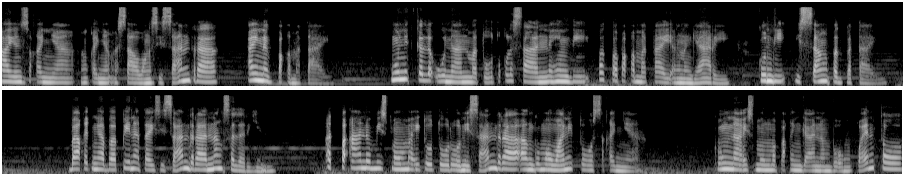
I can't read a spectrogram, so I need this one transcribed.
Ayon sa kanya, ang kanyang asawang si Sandra ay nagpakamatay. Ngunit kalaunan matutuklasan na hindi pagpapakamatay ang nangyari, kundi isang pagpatay. Bakit nga ba pinatay si Sandra ng salarin? At paano mismo maituturo ni Sandra ang gumawa nito sa kanya? Kung nais mong mapakinggan ang buong kwento,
